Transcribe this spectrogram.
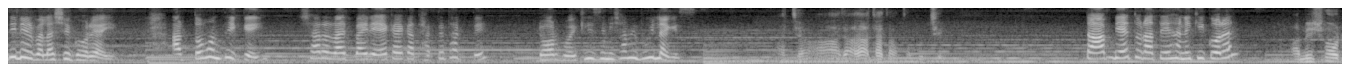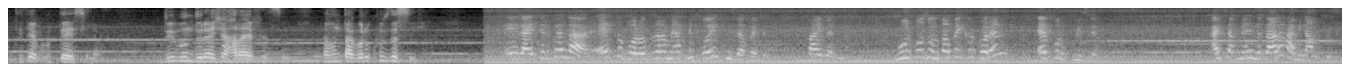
দিনের বেলা সে ঘরে আই। আর তখন থেকেই সারা রাত বাইরে একা একা থাকতে থাকতে ডর ভয় কি জিনিস আমি ভুইলা গেছি। আচ্ছা আচ্ছা আচ্ছা আচ্ছা, আচ্ছা বুঝছি। তা আপনি এত রাতে এখানে কি করেন? আমি শহর থেকে ঘুরতে আইছিলাম। দুই বন্ধুরা এসে হারায় ফেলছি। এখন তা করে খুঁজতেছি। এই রাতের বেলা এত বড় গ্রামে আপনি কই খুঁজে পাইবেন? পাইবেন না। ভোর পর্যন্ত অপেক্ষা করেন এরপর খুঁজেন আচ্ছা আপনি এখানে দাঁড়ান আমি নামতেছি।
